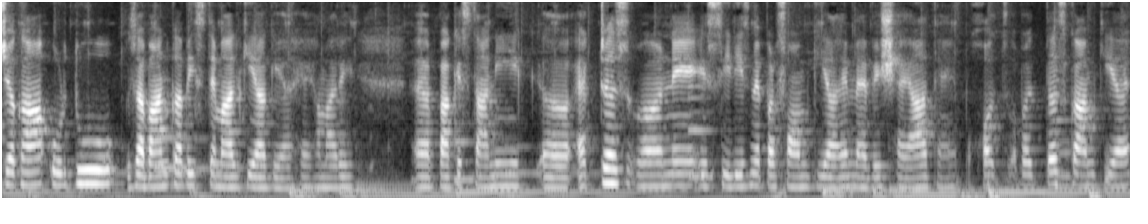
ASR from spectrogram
جگہ اردو زبان کا بھی استعمال کیا گیا ہے۔ ہمارے پاکستانی ایکٹرز نے اس سیریز میں پرفارم کیا ہے۔ محوش حیات ہیں۔ بہت زبردست کام کیا ہے۔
